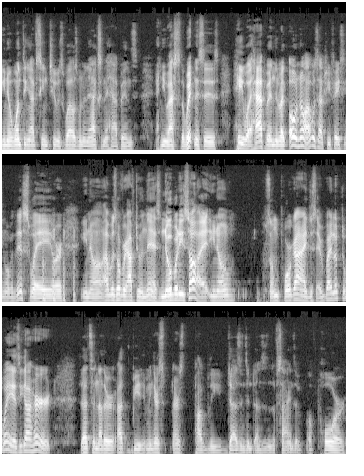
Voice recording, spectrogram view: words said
you know, one thing I've seen too as well is when an accident happens and you ask the witnesses, "Hey, what happened?" They're like, "Oh no, I was actually facing over this way," or, you know, I was over half doing this. Nobody saw it. You know, some poor guy just everybody looked away as he got hurt. That's another. I'd be. I mean, there's there's probably dozens and dozens of signs of, of poor,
